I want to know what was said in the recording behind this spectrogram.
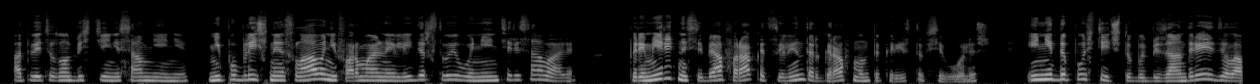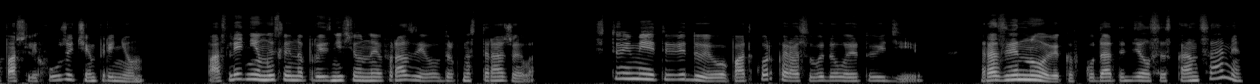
— ответил он без тени сомнения, — «ни публичная слава, ни формальное лидерство его не интересовали. Примерить на себя фрак и цилиндр граф Монте-Кристо всего лишь. И не допустить, чтобы без Андрея дела пошли хуже, чем при нем. Последняя мысленно произнесенная фраза его вдруг насторожила. Что имеет в виду его подкорка, раз выдала эту идею? Разве Новиков куда-то делся с концами?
